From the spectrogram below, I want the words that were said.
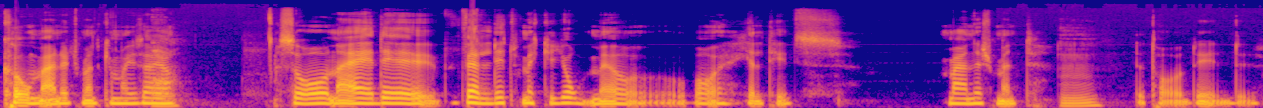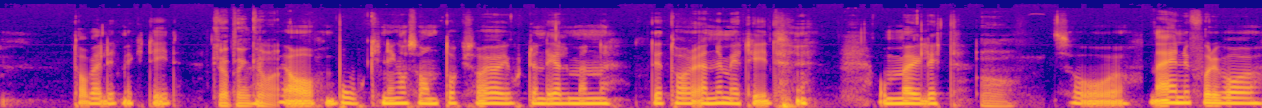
co-management kan man ju säga. Ja. Så nej, det är väldigt mycket jobb med att, att vara heltidsmanagement. Mm. Det tar, det, det tar väldigt mycket tid. Kan jag tänka mig. Ja, bokning och sånt också har jag gjort en del, men det tar ännu mer tid. om möjligt. Ja. Så nej, nu får det vara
